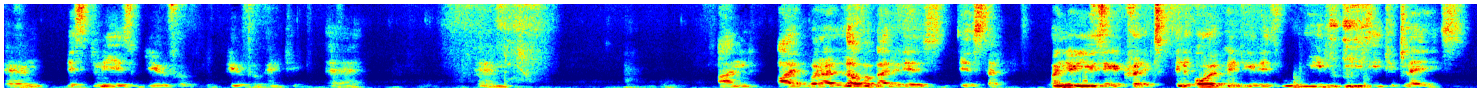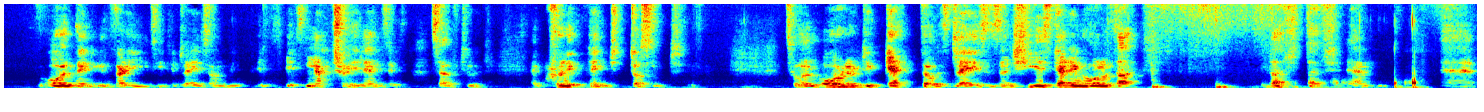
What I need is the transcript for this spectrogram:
And this to me is a beautiful, beautiful painting. Uh, um, and I, what I love about it is, is that when you're using acrylics, in oil painting, it is really easy to glaze. Oil painting is very easy to glaze on. It, it, it naturally lends itself to it. Acrylic paint doesn't. So in order to get those glazes, and she is getting all of that, that, that um, uh,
